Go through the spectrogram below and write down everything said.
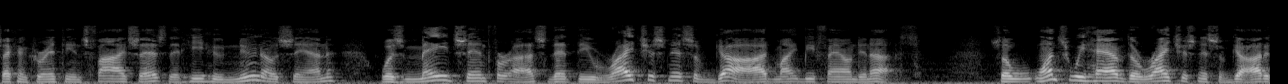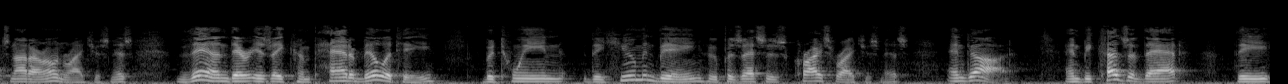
2 Corinthians 5 says that He who knew no sin was made sin for us that the righteousness of God might be found in us. So once we have the righteousness of God, it's not our own righteousness, then there is a compatibility between the human being who possesses Christ's righteousness and God. And because of that, the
